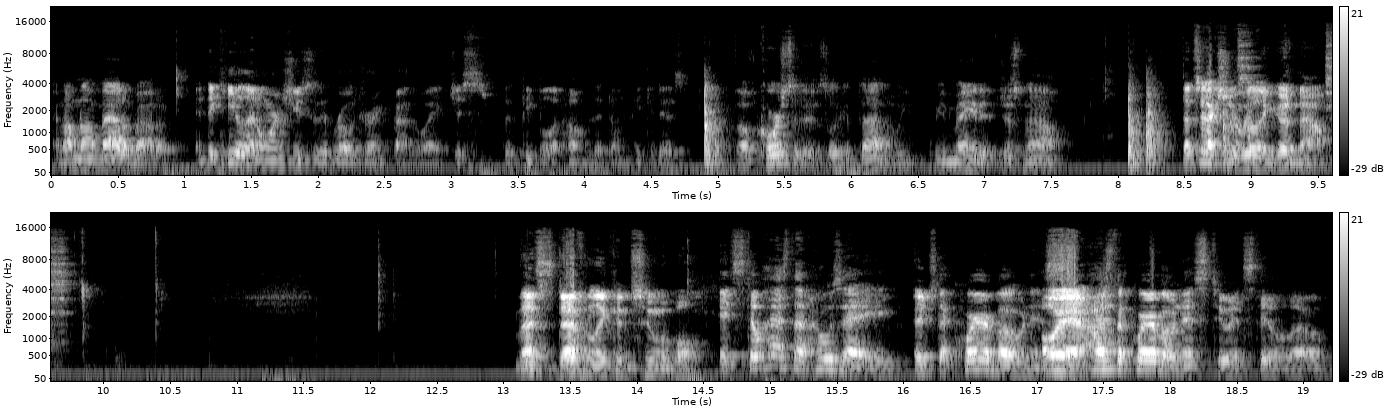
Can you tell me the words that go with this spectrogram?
and I'm not mad about it. And tequila and orange juice is a real drink, by the way, just for the people at home that don't think it is. Of course it is. Look at that. We we made it just now. That's actually really good now. That's definitely consumable. It still has that Jose, It's- the Cuervo-ness. Oh, yeah. It has the Cuervo-ness to it still, though.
